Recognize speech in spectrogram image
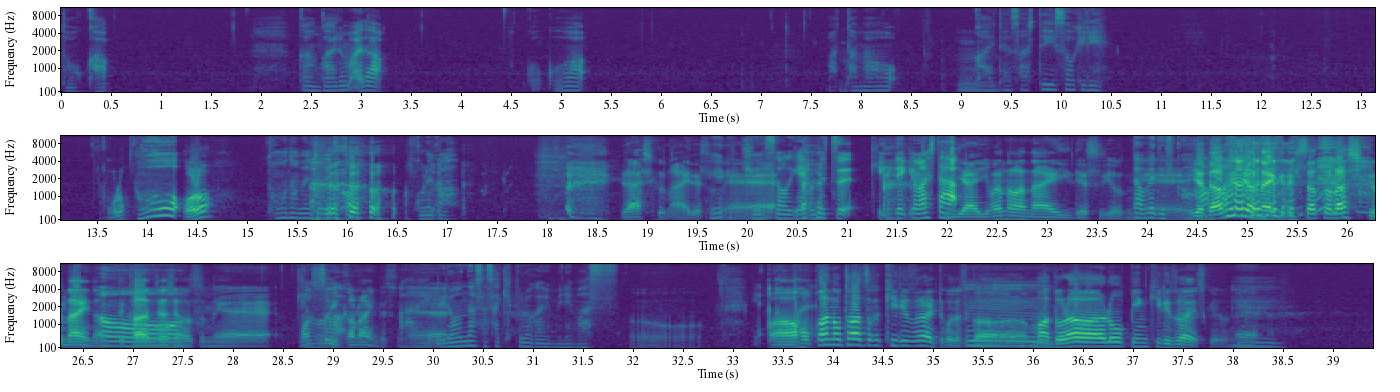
どうか考える前だ。ここは頭をうん回転させて急ぎり、あら？おおあら？トーナメントですか？これが。らしくないです 急ね走現物切ってきました。いや今のはないですよね。ダメですか？いやダメではないけど久人らしくないなって 感じがしますね。まっすぐ行かないんですね。はい、いろんな佐々木プロが見れますああ前他のターツが切りづらいってことですか？うん。まあドラローピン切りづらいですけどね、うん。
